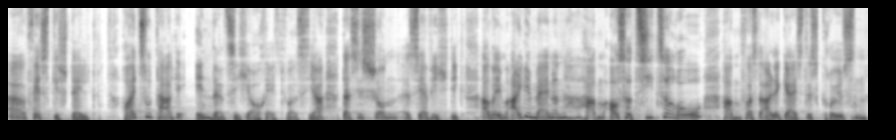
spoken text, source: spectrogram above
äh, festgestellt. Heutzutage ändert sich auch etwas, ja. Das ist schon sehr wichtig. Aber im Allgemeinen haben außer Cicero haben fast alle Geistesgrößen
